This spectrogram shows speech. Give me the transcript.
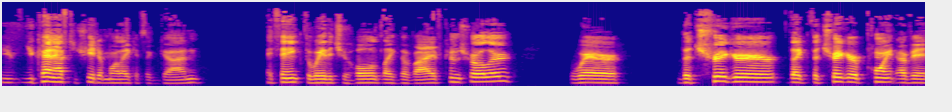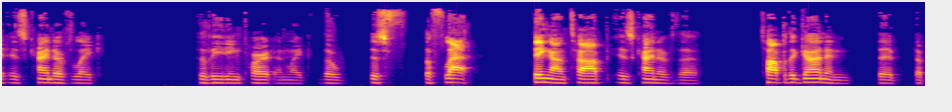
you you kind of have to treat it more like it's a gun. I think the way that you hold like the Vive controller, where the trigger like the trigger point of it is kind of like the leading part, and like the this the flat thing on top is kind of the top of the gun, and the the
